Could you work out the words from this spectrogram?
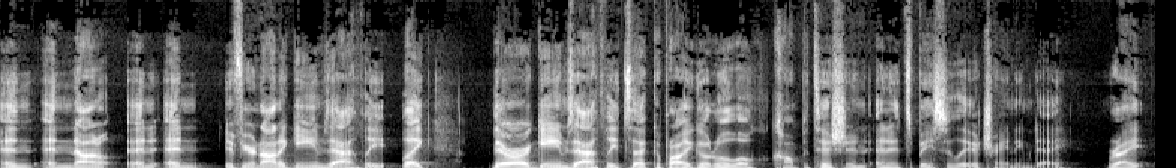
And and not and and if you're not a games athlete, like there are games athletes that could probably go to a local competition and it's basically a training day, right?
